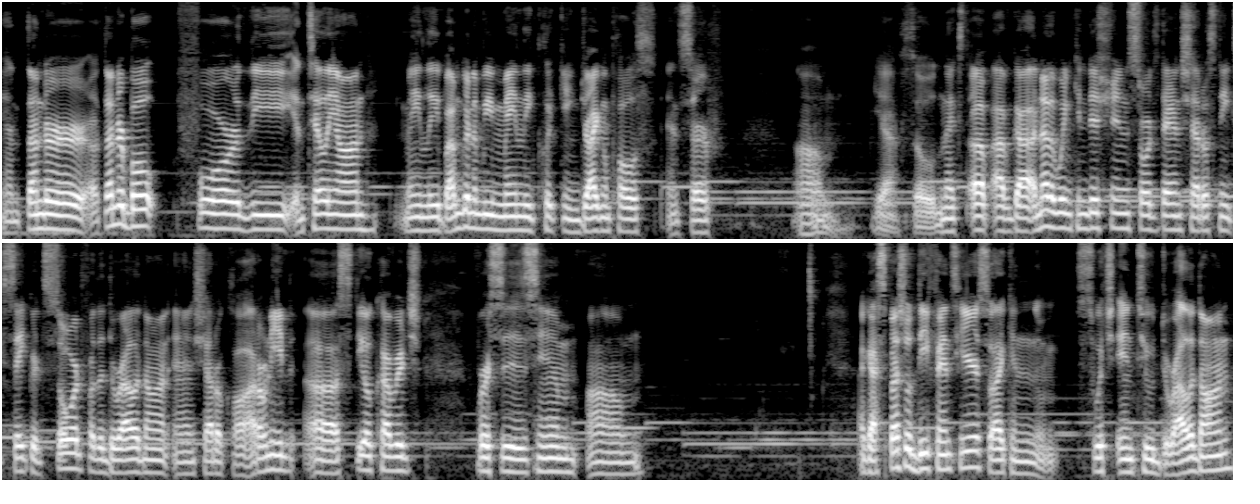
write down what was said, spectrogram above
and Thunder uh, Thunderbolt for the Inteleon mainly, but I'm gonna be mainly clicking Dragon Pulse and Surf. Um, yeah. So next up, I've got another win condition: Swords Dance, Shadow Sneak, Sacred Sword for the Duraludon, and Shadow Claw. I don't need uh, steel coverage versus him. Um, I got special defense here, so I can switch into Duraludon,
